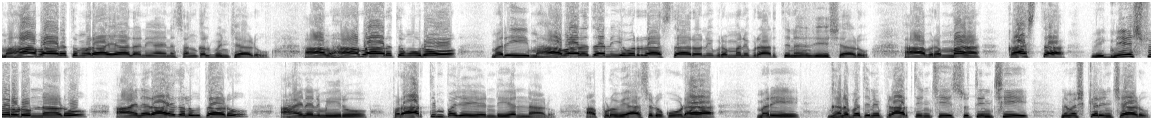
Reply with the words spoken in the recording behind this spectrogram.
మహాభారతము రాయాలని ఆయన సంకల్పించాడు. ఆ మహాభారతములో మరి మహాభారతాన్ని ఎవరు రాస్తారో అని బ్రహ్మని ప్రార్థన చేశాడు. ఆ బ్రహ్మ కాస్త విఘ్నేశ్వరుడు ఉన్నాడు ఆయన రాయగలుగుతాడు ఆయనని మీరు ప్రార్థింపజేయండి అన్నాడు. అప్పుడు వ్యాసుడు కూడా మరి గణపతిని ప్రార్థించి శుతించి నమస్కరించాడు.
